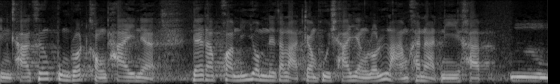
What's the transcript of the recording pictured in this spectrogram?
สินค้าเครื่องปรุงรสของไทยเนี่ย ได้รับความนิยมในตลาดกัมพูชาอย่างล้นหลามขนาดนี้ครับ อืม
